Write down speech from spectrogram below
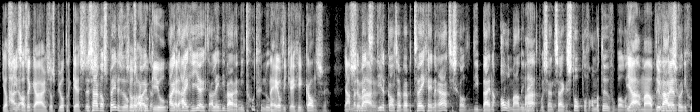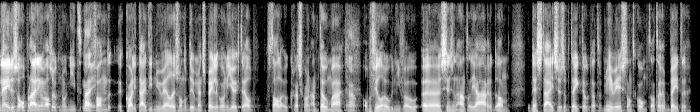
Yassine ah, Azagari, zoals Piotr Kest. Er zijn wel spelers zoals uit, de, uit de eigen jeugd, alleen die waren niet goed genoeg. Nee, of die kregen geen kansen. Ja, dus maar de mensen die de kans hebben, we hebben twee generaties gehad die bijna allemaal, nu maar, 90% zijn gestopt of amateurvoetballers. Ja, maar op dit die moment, dus gewoon niet goed nee, dus de opleiding was ook nog niet nee. van de kwaliteit die het nu wel is. Want op dit moment spelen gewoon de jeugdhelftallen ook, dat is gewoon aantoonbaar, ja. op een veel hoger niveau uh, sinds een aantal jaren dan destijds. Dus dat betekent ook dat er meer weerstand komt, dat er beter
